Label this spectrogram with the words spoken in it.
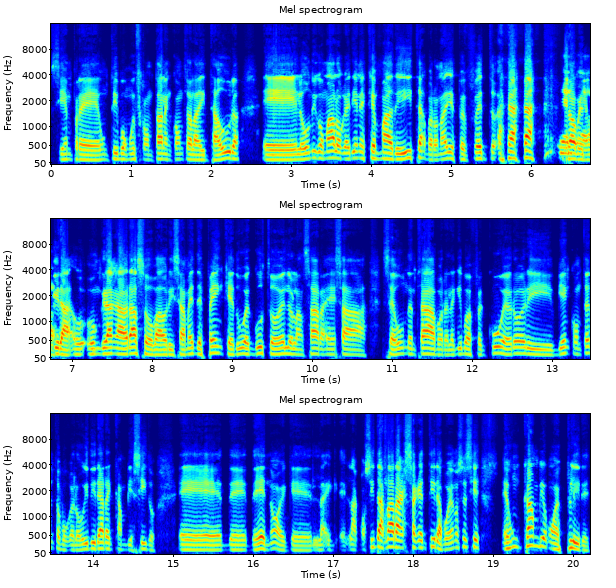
siempre un tipo muy frontal en contra de la dictadura. Eh, lo único malo que tiene es que es madridista, pero nadie es perfecto. no, mentira. Un, gran abrazo para Orizamet de Spain, que tuve el gusto de verlo lanzar esa segunda entrada por el equipo de FQ, y bien contento porque lo vi tirar el cambiecito eh, de, de, él, ¿no? Que la, cosita rara esa que tira, porque yo no sé si es un cambio con splitter.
